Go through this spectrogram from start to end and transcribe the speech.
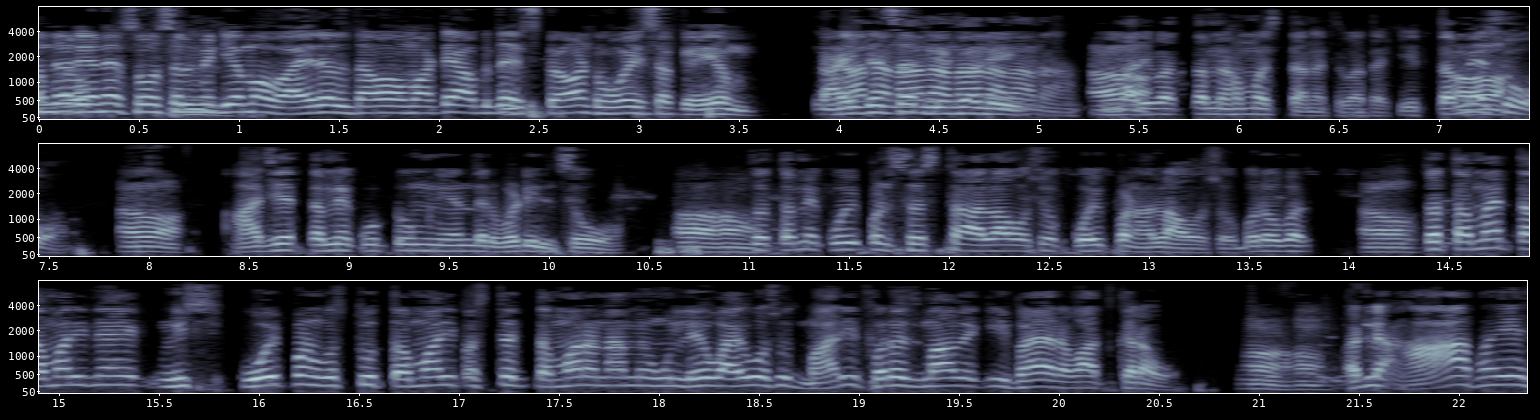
અંદર એને સોશિયલ. મીડિયામાં વાયરલ થવા માટે આ બધા સ્ટન્ટ હોઈ શકે એમ. મારી વાત તમે સમજતા નથી વાત કે તમે શું આજે તમે કુટુંબની અંદર વડીલ છો. તો તમે કોઈ પણ સંસ્થા હલાવો છો કોઈ પણ હલાવો છો બરોબર? તો તમે તમારી ને એક કોઈ પણ વસ્તુ તમારી પાસે તમારા નામે હું લેવા આવ્યો છું મારી ફરજમાં આવે કે ભાઈ વાત કરાવો. એટલે આ ભાઈએ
